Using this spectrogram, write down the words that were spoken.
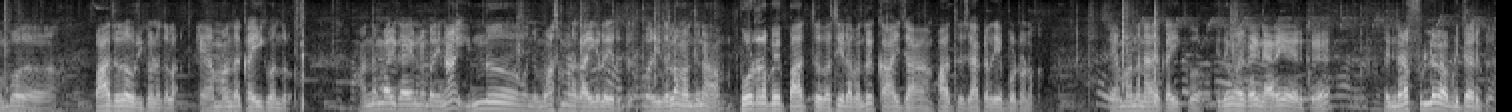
ரொம்ப பார்த்து தான் உரிக்கணும் இதெல்லாம். ஏமாந்தா கைக்கு வந்துடும் அந்த மாதிரி காய்லாம் பார்த்தீங்கன்னா இன்னும் கொஞ்சம் மோசமான காய்களும் இருக்குது இதெல்லாம் வந்துன்னா போடுறப்பே பார்த்து வசியில் வந்து காய் ஜா பார்த்து ஜாக்கிரதையாக போடணும் ஏமாந்தால் நிறைய கைக்கு வரும். இதே மாதிரி காய் நிறைய இருக்குது இந்த இடம் ஃபுல்லாக அப்படி தான் இருக்குது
